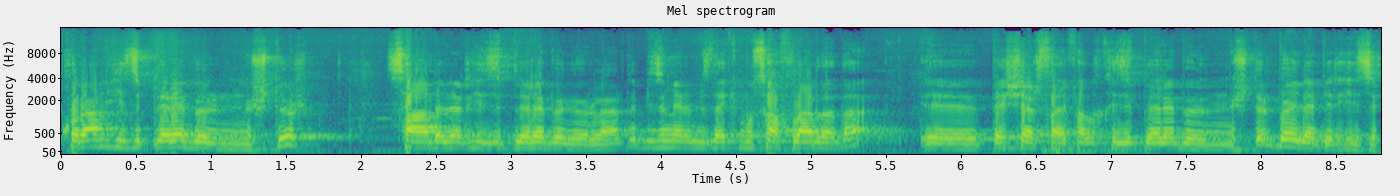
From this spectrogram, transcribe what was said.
Kur'an hiziplere bölünmüştür. Sahabeler hiziplere bölüyorlardı. Bizim elimizdeki musaflarda da e, beşer sayfalık hiziplere bölünmüştür. Böyle bir hizip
